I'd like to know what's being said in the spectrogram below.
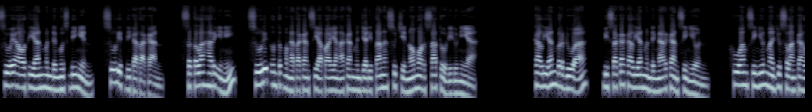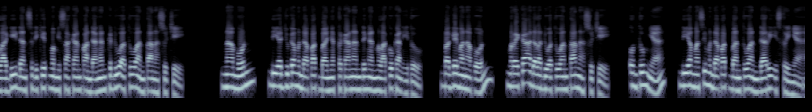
Sue Aotian mendengus dingin, sulit dikatakan. Setelah hari ini, sulit untuk mengatakan siapa yang akan menjadi tanah suci nomor satu di dunia. Kalian berdua, bisakah kalian mendengarkan Xing Yun? Huang Xing Yun maju selangkah lagi dan sedikit memisahkan pandangan kedua tuan tanah suci. Namun, dia juga mendapat banyak tekanan dengan melakukan itu. Bagaimanapun, mereka adalah dua tuan tanah suci. Untungnya, dia masih mendapat bantuan dari istrinya.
